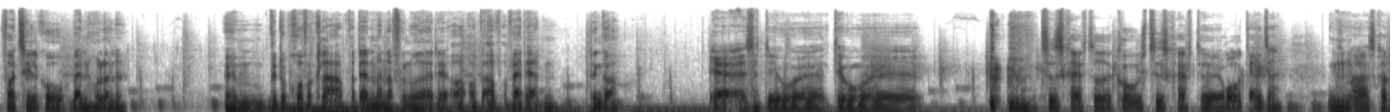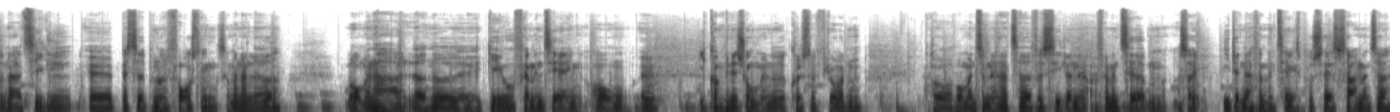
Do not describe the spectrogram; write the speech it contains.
for at tilgå vandhullerne. Øhm, vil du prøve at forklare, hvordan man har fundet ud af det, og, og, og, og hvad det er, den, den gør? Ja, altså det er jo, øh, det er jo øh, tidsskriftet, KU's tidsskrift øh, Rå Data, mm. som har skrevet en artikel øh, baseret på noget forskning, som man har lavet, hvor man har lavet noget øh, geofermentering og øh, i kombination med noget kulstof 14 prøver, hvor man simpelthen har taget fossilerne og fermenteret dem, og så i den her fermenteringsproces, så har man så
